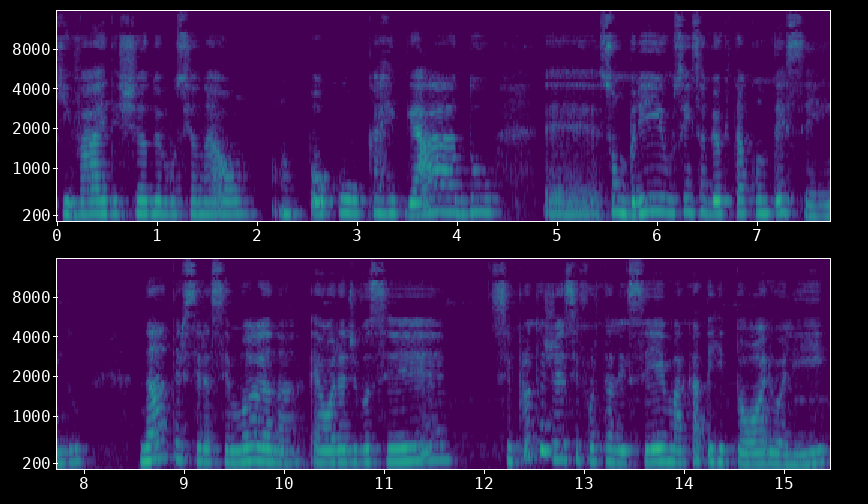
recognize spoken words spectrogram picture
que vai deixando o emocional um pouco carregado, é, sombrio, sem saber o que está acontecendo. Na terceira semana é hora de você se proteger, se fortalecer, marcar território ali,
